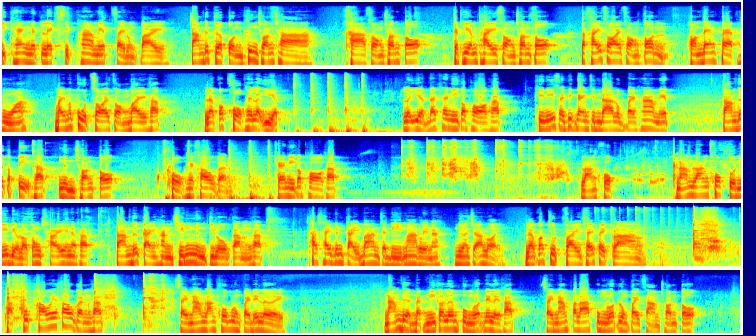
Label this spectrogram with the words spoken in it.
ริกแห้งเม็ดเล็ก 15 เม็ดใส่ลงไป ตามด้วยเกลือป่นครึ่งช้อนชา ข่า 2 ช้อนโต๊ะ กระเทียมไทย 2 ช้อนโต๊ะ ตะไคร้ซอย 2 ต้น หอมแดง 8 หัว ใบมะกรูดซอย 2 ใบครับ แล้วก็โขลกให้ละเอียด ละเอียดได้แค่นี้ก็พอครับ ทีนี้ใส่พริกแดงจินดาลงไป 5 เม็ด ตามด้วยกะปิครับ 1 ช้อนโต๊ะ โขลกให้เข้ากัน แค่นี้ก็พอครับ ล้างครก น้ำล้างคกตัวนี้เดี๋ยวเราต้องใช้นะครับ ตามด้วยไก่หั่นชิ้น 1กิโลกรัมครับ ถ้าใช้เป็นไก่บ้านจะดีมากเลยนะ เนื้อจะอร่อย แล้วก็จุดไฟใช้ไฟกลาง ผัดคลุกเคล้าให้เข้ากันครับ ใส่น้ำล้างคกลงไปได้เลย น้ำเดือดแบบนี้ก็เริ่มปรุงรสได้เลยครับ ใส่น้ำปลาร้าปรุงรสลงไป 3 ช้อนโต๊ะ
